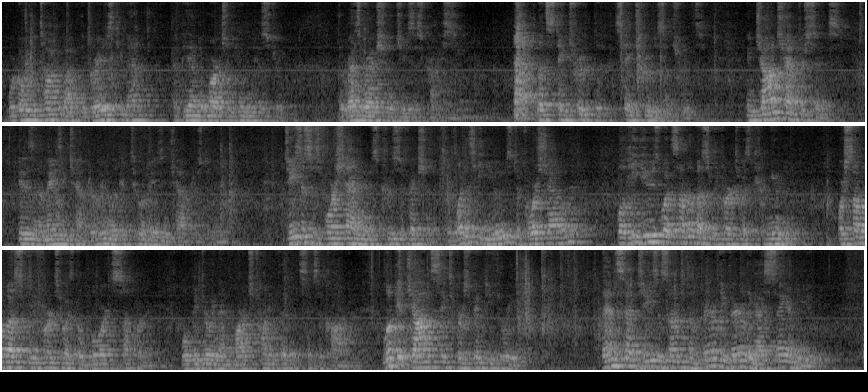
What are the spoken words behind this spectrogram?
we're going to talk about the greatest event at the end of March in human history the resurrection of Jesus Christ. Let's stay true to, stay true to some truths. In John chapter 6, it is an amazing chapter. We're going to look at two amazing chapters today. Jesus is foreshadowing his crucifixion. And what does he use to foreshadow it? Well, he used what some of us refer to as communion. or some of us refer to as the Lord's Supper. We'll be doing that March 25th at 6 o'clock. Look at John 6, verse 53. Then said Jesus unto them, Verily, verily, I say unto you,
